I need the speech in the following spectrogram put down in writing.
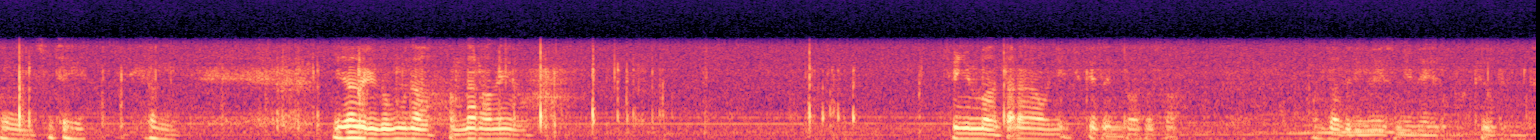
어 진짜 이 세상에 여자들이 너무나 악랄하네요. 주님만 따라오니 주께서 인도하소서 감사드리며 예수님의 이름으로 기도드립니다.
